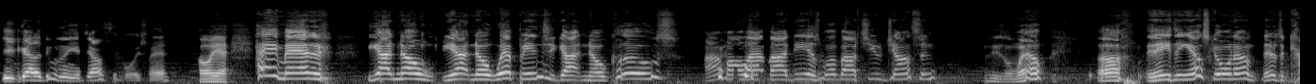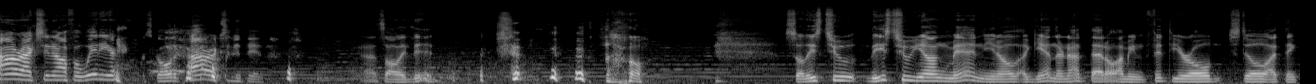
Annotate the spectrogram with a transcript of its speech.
You gotta do it in your Johnson voice, man. Oh yeah. Hey man, you got no you got no weapons, you got no clues. I'm all out of ideas. What about you, Johnson? He's like, well, uh, anything else going on? There's a car accident off of Whittier. Let's go to car accident then. That's all they did. so, so these two these two young men, you know, again, they're not that old. I mean, fifty year old still, I think,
